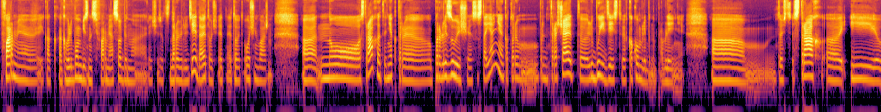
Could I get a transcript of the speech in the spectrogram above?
в фарме, и как, как в любом бизнесе в фарме особенно речь идет о здоровье людей, да, это, очень, это, это очень важно. А, но страх — это некоторое парализующее состояние, которое предотвращает любые действия в каком-либо направлении. А, то есть страх и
